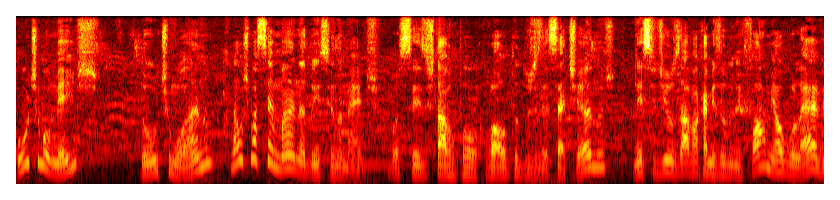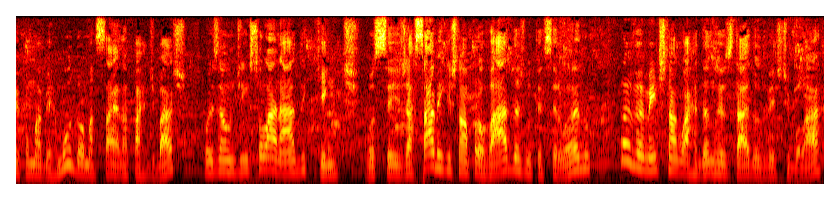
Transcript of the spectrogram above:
O último mês do último ano, na última semana do ensino médio. Vocês estavam por volta dos 17 anos, Nesse dia usavam a camisa do uniforme, algo leve, como uma bermuda ou uma saia na parte de baixo, pois é um dia ensolarado e quente. Vocês já sabem que estão aprovadas no terceiro ano, provavelmente estão aguardando o resultado do vestibular.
